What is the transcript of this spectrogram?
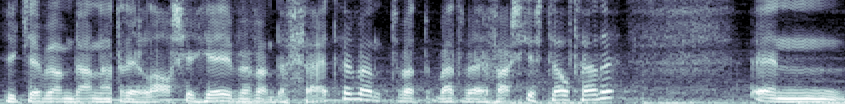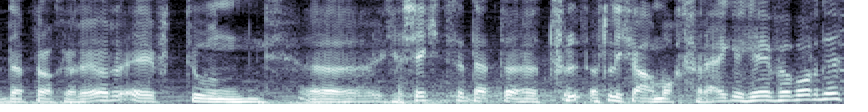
Ik heb hem dan het relaas gegeven van de feiten, want wat, wat wij vastgesteld hadden. En de procureur heeft toen uh, gezegd dat het, het lichaam mocht vrijgegeven worden.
